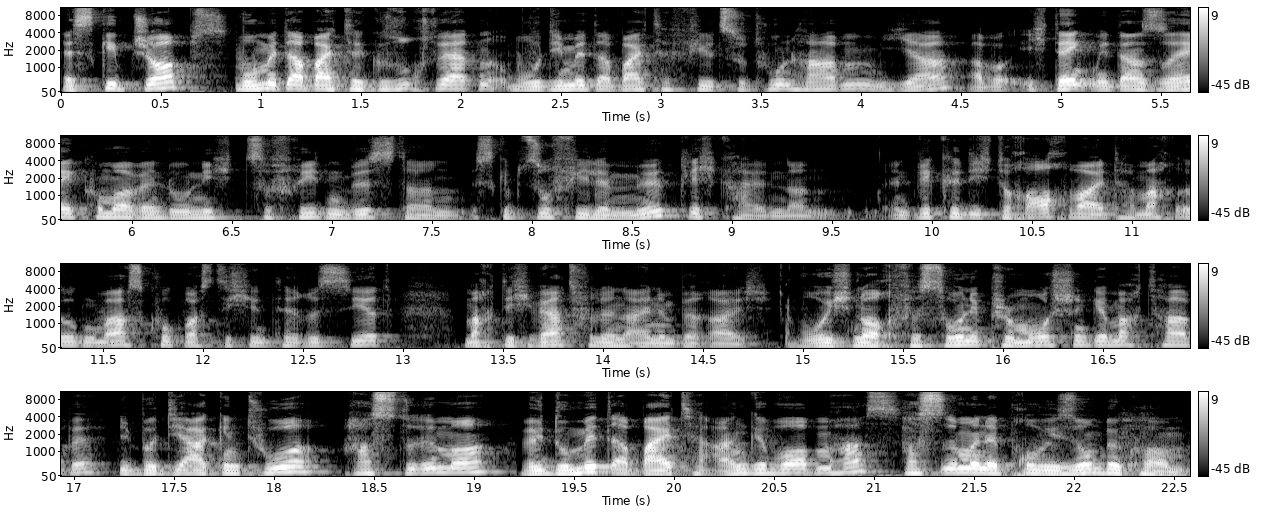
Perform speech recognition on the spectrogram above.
Es gibt Jobs, wo Mitarbeiter gesucht werden, wo die Mitarbeiter viel zu tun haben, ja. Aber ich denke mir dann so, hey, guck mal, wenn du nicht zufrieden bist, dann es gibt so viele Möglichkeiten, dann entwickel dich doch auch weiter, mach irgendwas, guck, was dich interessiert, mach dich wertvoll in einem Bereich. Wo ich noch für Sony Promotion gemacht habe, über die Agentur hast du immer, wenn du Mitarbeiter angeworben hast, hast du immer eine Provision bekommen.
